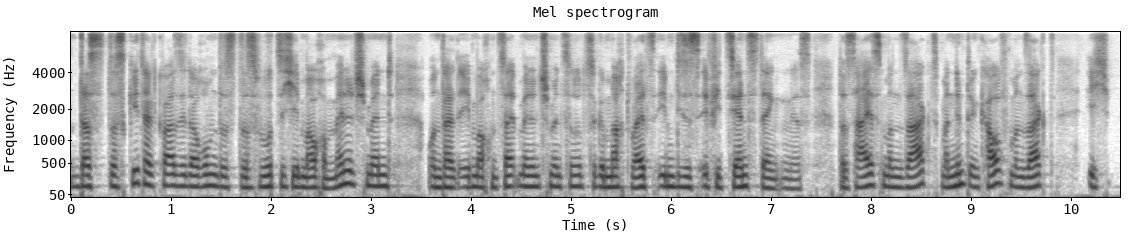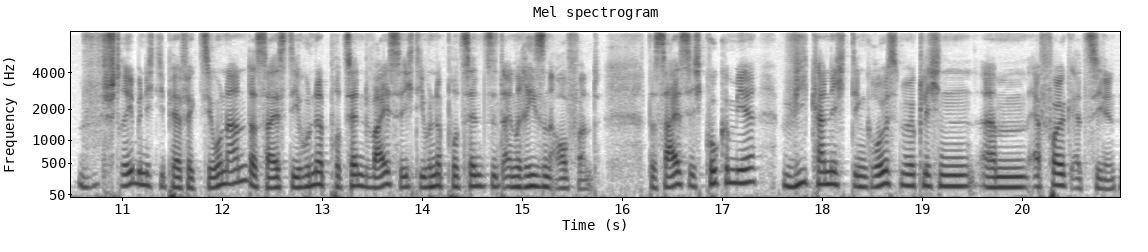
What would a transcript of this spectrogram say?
das, das geht halt quasi darum, dass das wird sich eben auch im Management und halt eben auch im Zeitmanagement zunutze gemacht, weil es eben dieses Effizienzdenken ist. Das heißt, man sagt, man nimmt in Kauf, man sagt, ich strebe nicht die Perfektion an, das heißt, die 100% weiß ich, die 100% sind ein Riesenaufwand. Das heißt, ich gucke mir, wie kann ich den größtmöglichen ähm, Erfolg erzielen.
